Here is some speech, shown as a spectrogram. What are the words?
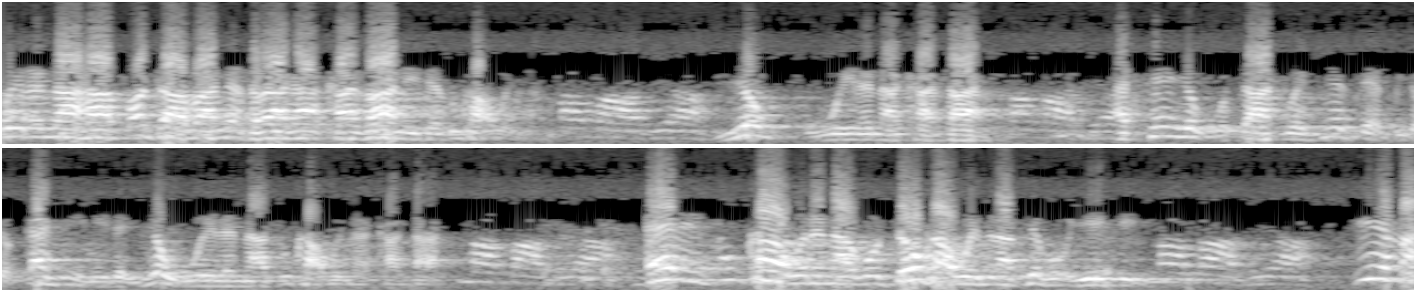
ဝေဒနာဟာသောတာပန်နဲ့သရဂါခံစားနေတဲ့ဒုက္ခဝေဒနာမှန်ပါဗျာရုပ်ဝေဒနာခံစားမှန်ပါဗျာအသင်းရုပ်ကိုတာတွယ်ညှက်သက်ပြီးတော့ကန့်ညှိနေတဲ့ရုပ်ဝေဒနာဒုက္ခဝေဒနာခံစားမှန်ပါဗျာအဲ့ဒီဒုက္ခဝေဒနာကိုဒုက္ခဝေဒနာဖြစ်ဖို့အရေးကြီးမှန်ပါဗျာကြည့်မှ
